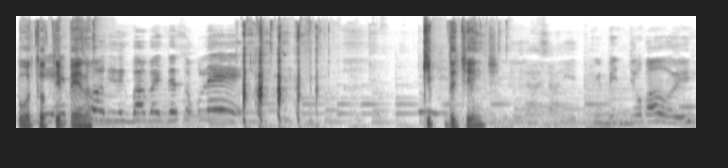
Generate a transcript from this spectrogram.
Puto tip eh, no? Hindi nagbabayad na sukle. Keep the change. Ibidyo ka, oy.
